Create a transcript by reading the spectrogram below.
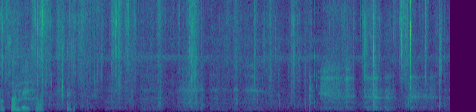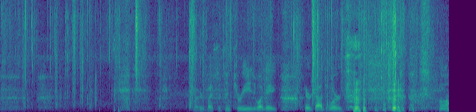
On Sundays, huh? Well, everybody sits in trees while they hear God's word. huh? Well,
